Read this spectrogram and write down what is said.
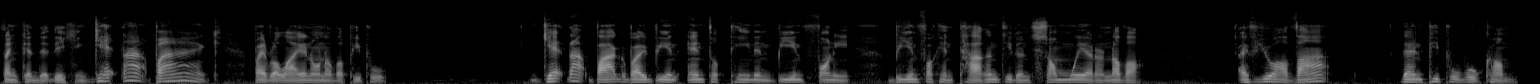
thinking that they can get that bag by relying on other people. Get that bag by being entertaining, being funny, being fucking talented in some way or another. If you are that, then people will come.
